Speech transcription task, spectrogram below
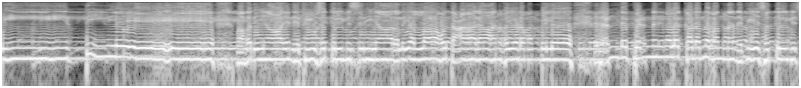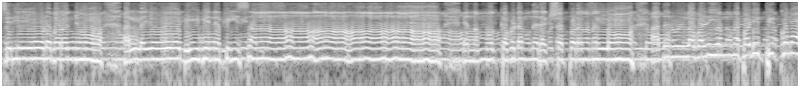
വീട്ടിലേ മഹതിയായ നഫീസത്തുൽ മിസ്രിയ റളിയല്ലാഹു തആല അൻഹയുടെ മുമ്പിൽ രണ്ട് പെണ്ണുങ്ങൾ കടന്നു വന്ന നഫീസത്തുൽ മിസ്രിയയോട് പറഞ്ഞു അല്ലയോ ബീബി നഫീസ നമുക്ക് അവിടെ നിന്ന് രക്ഷപ്പെടണമല്ലോ. അതിനുള്ള വഴിയൊന്ന് പഠിപ്പിക്കുമോ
